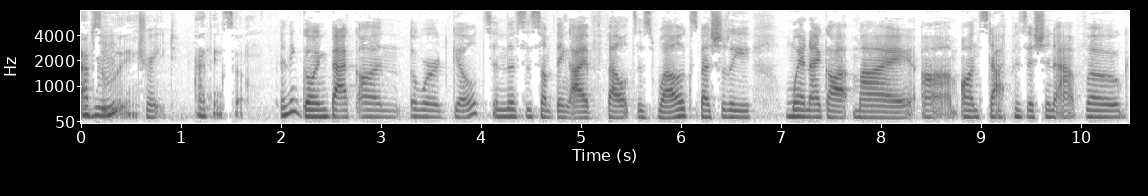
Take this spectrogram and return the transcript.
Absolutely, trait. I think so. I think going back on the word guilt, and this is something I've felt as well, especially when I got my um, on staff position at Vogue.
